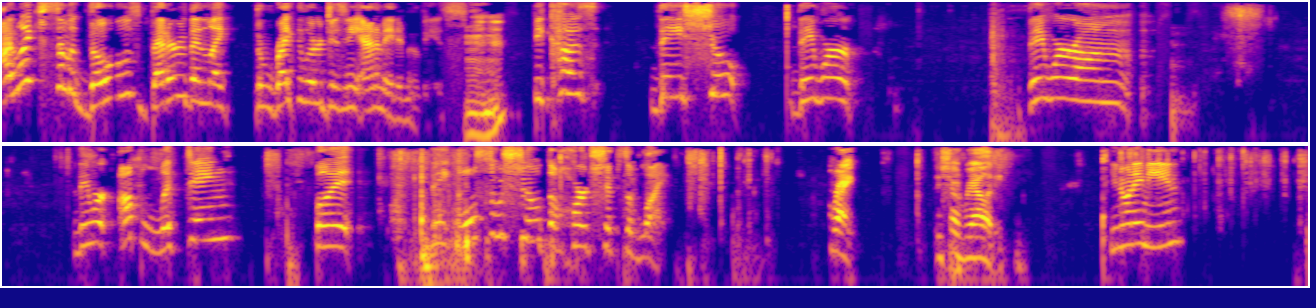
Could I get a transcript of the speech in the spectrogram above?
I liked some of those better than like the regular Disney animated movies. Mhm. because they show they were they were um they were uplifting but they also showed the hardships of life Right. They showed reality. you know what i mean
